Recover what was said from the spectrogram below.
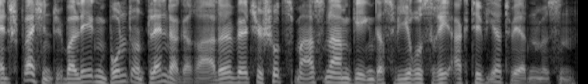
Entsprechend überlegen Bund und Länder gerade, welche Schutzmaßnahmen gegen das Virus reaktiviert werden müssen.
